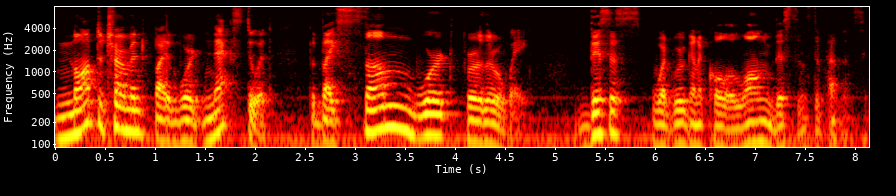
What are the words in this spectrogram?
not determined by the word next to it, but by some word further away. This is what we're going to call a long distance dependency.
